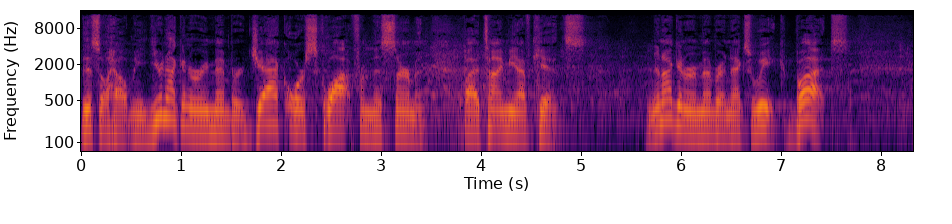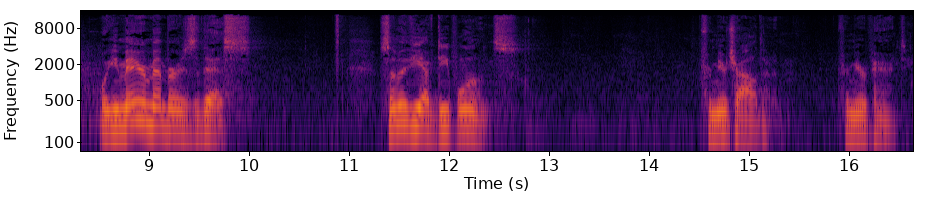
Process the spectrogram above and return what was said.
this will help me. You're not going to remember jack or squat from this sermon by the time you have kids. You're not going to remember it next week. But what you may remember is this some of you have deep wounds from your childhood, from your parenting.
